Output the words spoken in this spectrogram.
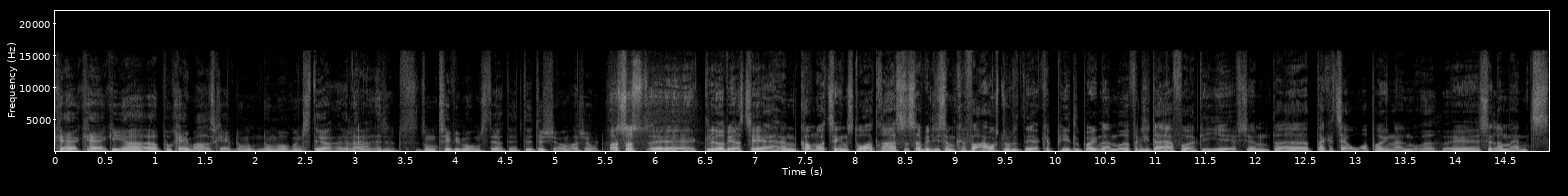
kan, kan agere på kameraet og skabe nogle, nogle moments der, eller ja. et, nogle tv-moments der. Det, det, det synes jeg var meget sjovt. Og så øh, glæder vi os til, at han kommer til en stor adresse, så vi ligesom kan få afsluttet det her kapitel på en eller anden måde, fordi der er folk i FCM, der, der kan tage over på en eller anden måde, øh, selvom hans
